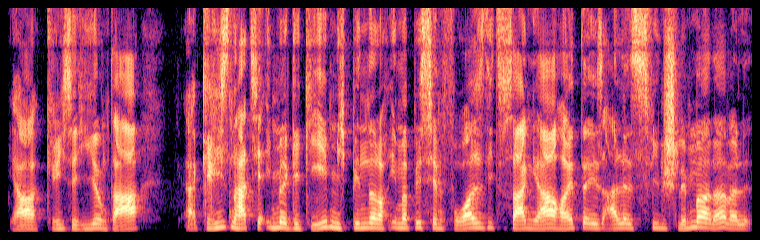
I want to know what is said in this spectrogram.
ja, Krise hier und da. Äh, Krisen hat es ja immer gegeben. Ich bin da noch immer ein bisschen vorsichtig zu sagen, ja, heute ist alles viel schlimmer, ne? weil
